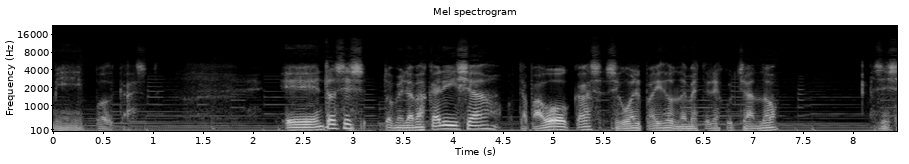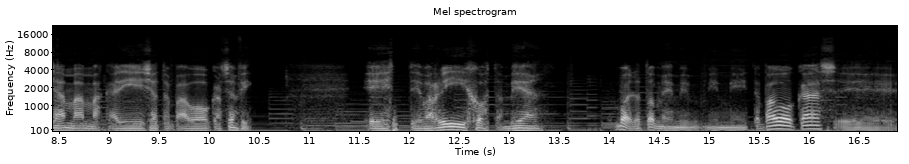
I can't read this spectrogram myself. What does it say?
mi podcast. Eh, entonces tomé la mascarilla, tapabocas, según el país donde me estén escuchando, se llama mascarilla, tapabocas, en fin. Este, barbijos también. Bueno, tomé mi, tapabocas, eh,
